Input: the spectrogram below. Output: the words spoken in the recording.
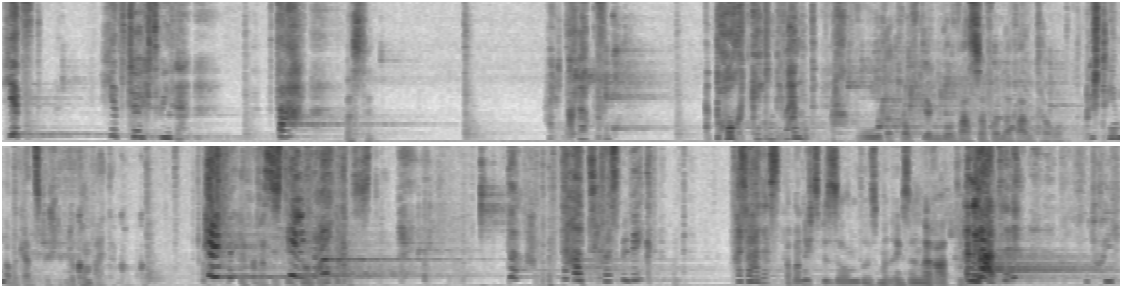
Jetzt, jetzt höre ich's wieder. Da, was denn? ein Klopfen. Er pocht gegen die Wand. Ach wo, da tropft irgendwo Wasser von der Wand herunter. Bestimmt. Aber ganz bestimmt. Na, komm weiter, komm, komm. Hilfe! Ja, was ist denn schon wieder? Was ist denn? Da, da hat sich was bewegt. Was war das? Aber nichts Besonderes, man denkt, ist eine Ratte. Eine Ratte? Du, ich,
